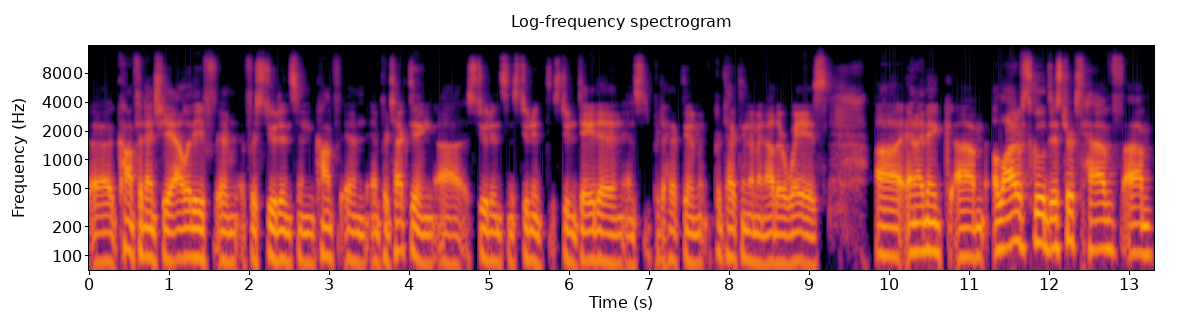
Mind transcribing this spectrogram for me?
uh, confidentiality for, for students and, conf- and, and protecting uh, students and student student data and, and protecting protecting them in other ways. Uh, and I think um, a lot of school districts have um,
